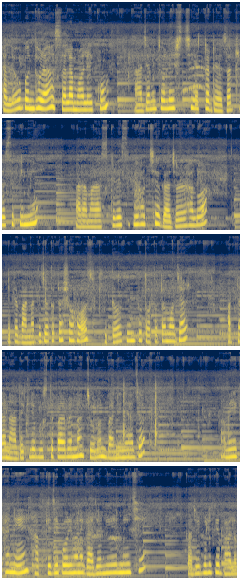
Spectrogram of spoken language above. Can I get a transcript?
হ্যালো বন্ধুরা, আসসালামু আলাইকুম। আজ আমি চলে এসেছি একটা ডেজার্ট রেসিপি নিয়ে। আর আমার আজকের রেসিপি হচ্ছে গাজরের হালুয়া। এটা বানাতে যতটা সহজ, খেতেও কিন্তু ততটা মজার। আপনারা না দেখলে বুঝতে পারবেন না, চলুন বানিয়ে নেওয়া যাক। আমি এখানে হাফ কেজি পরিমাণে গাজর নিয়ে নিয়েছি। গাজরগুলোকে ভালো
